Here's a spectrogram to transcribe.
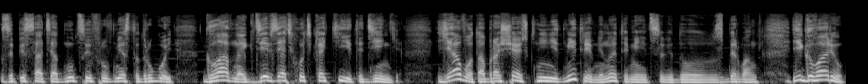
записать одну цифру вместо другой. Главное, где взять хоть какие-то деньги. Я вот обращаюсь к Нине Дмитриевне, ну это имеется в виду Сбербанк, и говорю,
